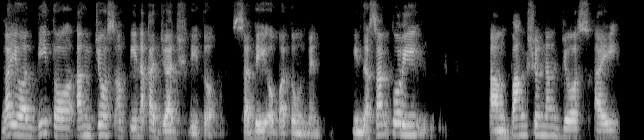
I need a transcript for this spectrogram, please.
Ngayon, dito, ang Diyos ang pinaka-judge dito sa Day of Atonement. In the sanctuary, ang function ng Diyos ay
